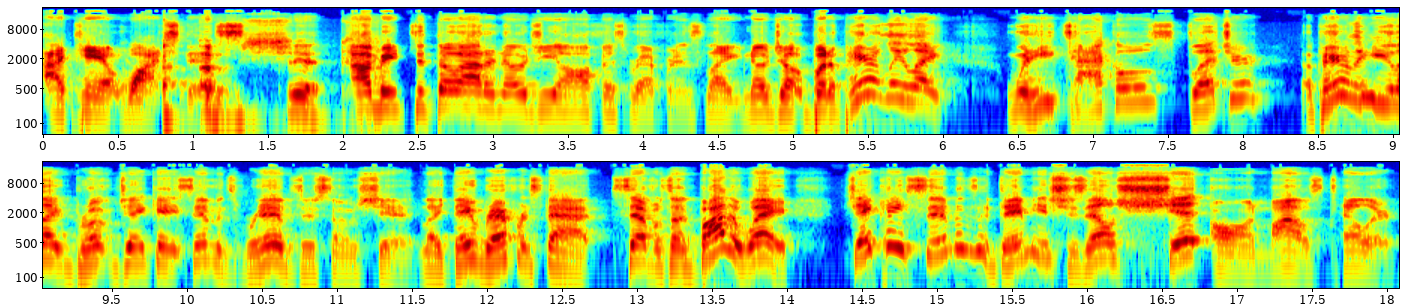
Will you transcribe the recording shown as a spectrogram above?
I can't watch Oh this. shit. I mean, to throw out an OG Office reference, like no joke. But apparently, like when he tackles Fletcher, apparently he like broke J.K. Simmons' ribs or some shit. Like they referenced that several times. By the way, J.K. Simmons and Damien Chazelle shit on Miles Teller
